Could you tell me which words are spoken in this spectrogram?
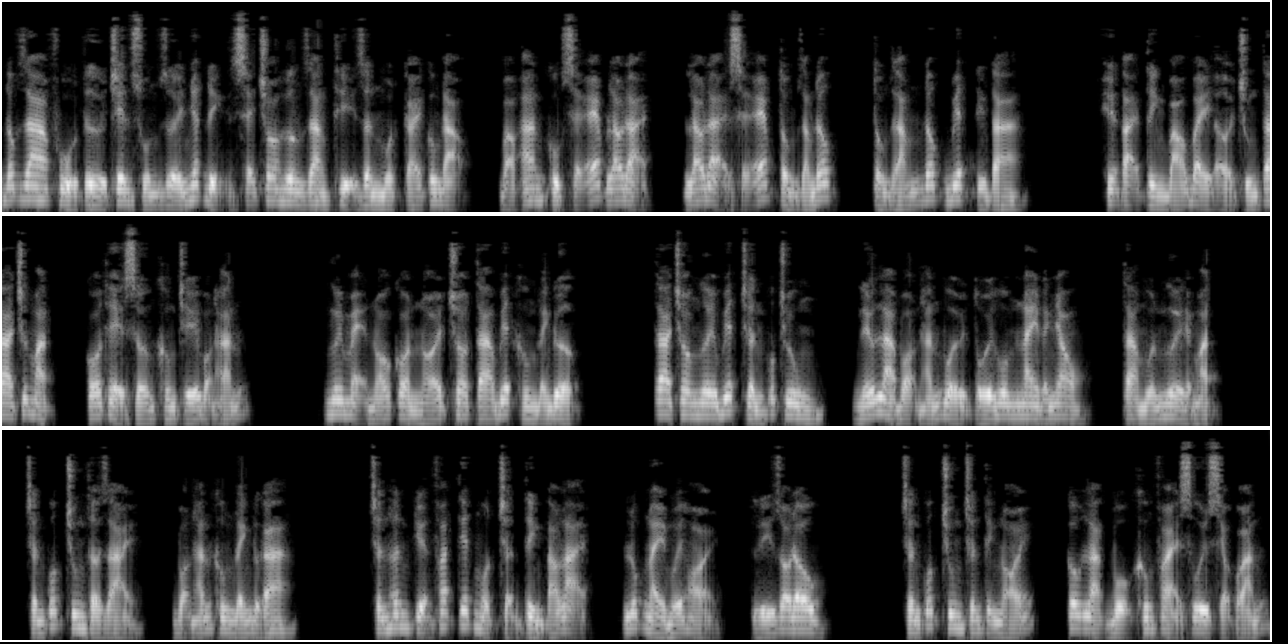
đốc gia phủ từ trên xuống dưới nhất định sẽ cho hương giang thị dân một cái công đạo, bảo an cục sẽ ép lão đại lão đại sẽ ép tổng giám đốc, tổng giám đốc biết tìm ta. Hiện tại tình báo bày ở chúng ta trước mặt, có thể sớm khống chế bọn hắn. Ngươi mẹ nó còn nói cho ta biết không đánh được. Ta cho ngươi biết trần quốc trung, nếu là bọn hắn buổi tối hôm nay đánh nhau, ta muốn ngươi đẹp mặt. Trần quốc trung thở dài, bọn hắn không đánh được a. Trần hân kiện phát tiết một trận tỉnh táo lại, lúc này mới hỏi, lý do đâu? Trần quốc trung chân tình nói, câu lạc bộ không phải xui xẻo quán,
